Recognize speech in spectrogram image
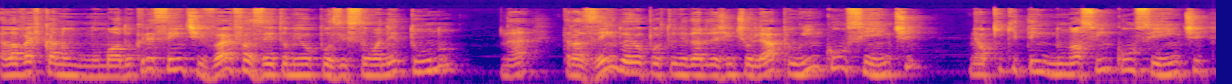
Ela vai ficar no, no modo crescente, vai fazer também oposição a Netuno, né, trazendo a oportunidade da gente olhar para o inconsciente, né, o que, que tem no nosso inconsciente,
